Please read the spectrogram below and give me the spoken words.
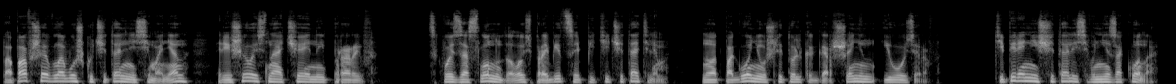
Попавшая в ловушку читальни Симонян решилась на отчаянный прорыв. Сквозь заслон удалось пробиться пяти читателям, но от погони ушли только Горшенин и Озеров. Теперь они считались вне закона,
